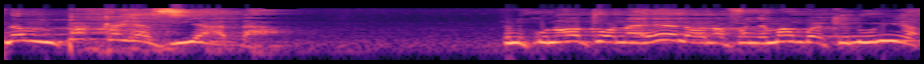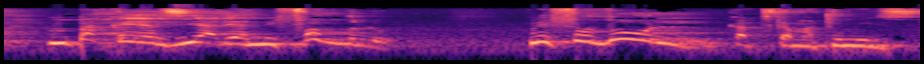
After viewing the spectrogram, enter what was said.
Na mpaka ya ziada. Yani kuna watu wana hela wanafanya mambo ya kidunia mpaka ya ziada ni fadhlu ni fudhul katika matumizi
